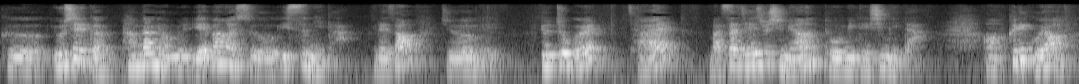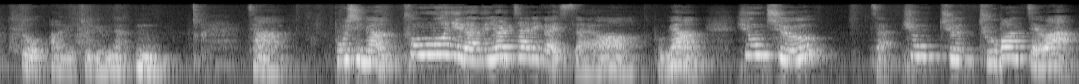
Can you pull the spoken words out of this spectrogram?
그 요실금, 방광염을 예방할 수 있습니다. 그래서 좀 이쪽을 잘 마사지 해주시면 도움이 되십니다. 어, 그리고요, 또, 아, 이쪽이구나. 음. 자, 보시면 풍문이라는 혈자리가 있어요. 보면 흉추, 자, 흉추 두 번째와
